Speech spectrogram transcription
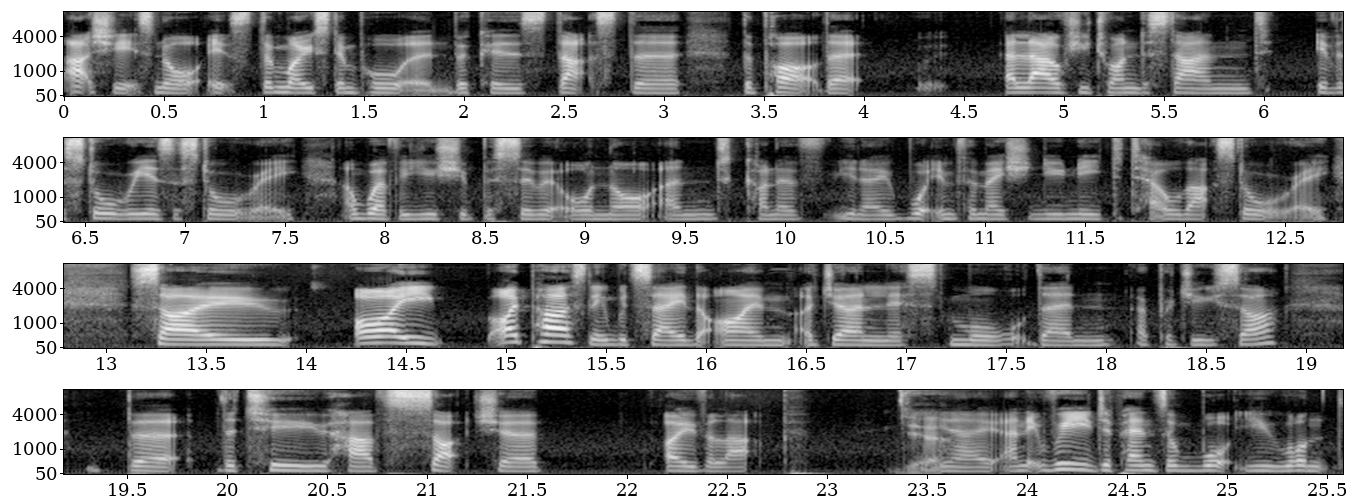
Actually, it's not. It's the most important because that's the the part that allows you to understand if a story is a story and whether you should pursue it or not and kind of you know what information you need to tell that story so i i personally would say that i'm a journalist more than a producer but the two have such a overlap Yeah. you know and it really depends on what you want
